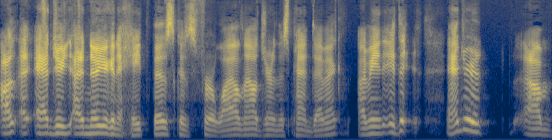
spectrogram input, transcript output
I, I, Andrew, I know you're going to hate this because for a while now during this pandemic, I mean, it, Andrew, um,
